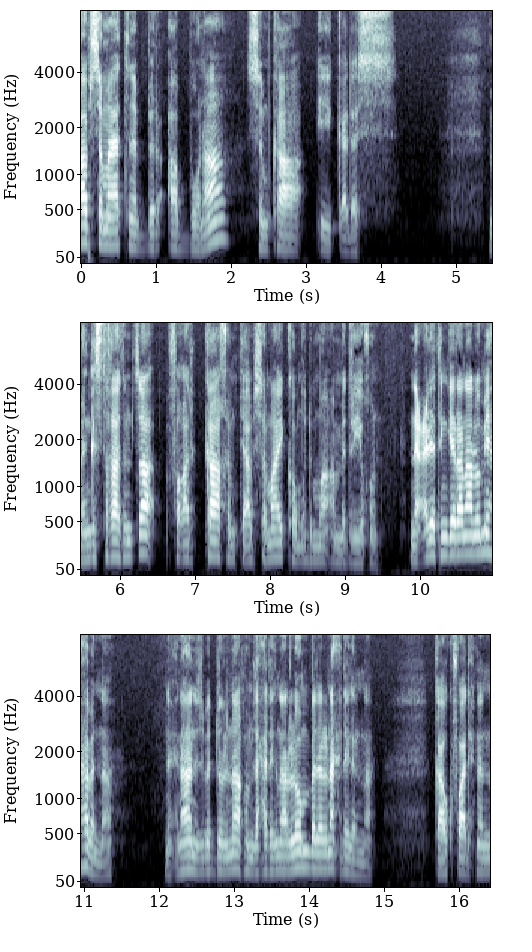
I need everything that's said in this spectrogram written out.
ኣብ ሰማያት ትነብር ኣቦና ስምካ ይቀደስ መንግስትኻ ትምጻእ ፍቓድካ ከምቲ ኣብ ሰማይ ከምኡ ድማ ኣብ ምድሪ ይኹን ናይ ዕለት እንጌራና ሎሚ ሃበና ንሕና ንዝበደሉና ከም ዝሓደግናሎም በደልና ሕደገልና ካብ ክፉእ ኣድሕነና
